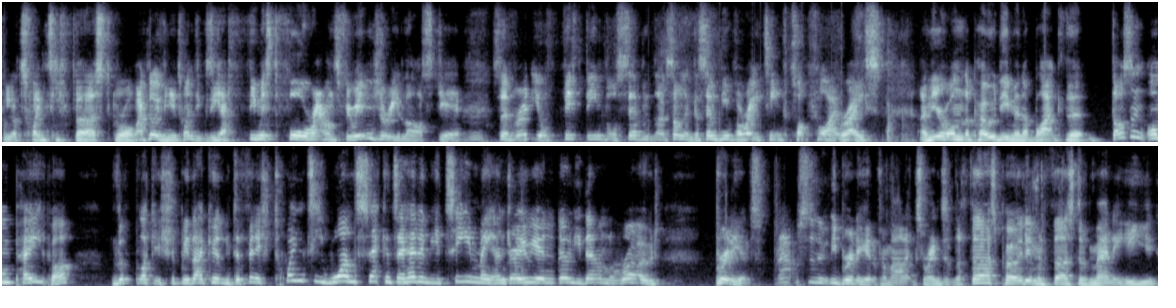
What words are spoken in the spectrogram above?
your twenty first Grand, like not even your twenty because he had he missed four rounds through injury last year. Mm. So if already your fifteenth or seventh, like something like a seventeenth or eighteenth top flight race, and you're on the podium in a bike that doesn't on paper look like it should be that good, and to finish twenty one seconds ahead of your teammate Andrea Iannone down the road brilliant, absolutely brilliant from Alex Rins. The first podium and first of many. He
